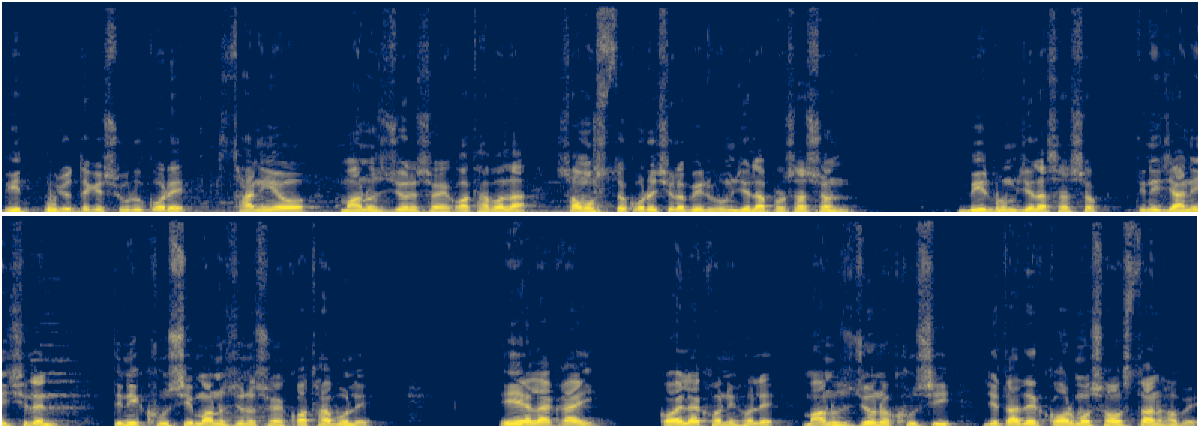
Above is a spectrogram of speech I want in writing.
ভিত পুজো থেকে শুরু করে স্থানীয় মানুষজনের সঙ্গে কথা বলা সমস্ত করেছিল বীরভূম জেলা প্রশাসন। বীরভূম জেলাশাসক তিনি জানিয়েছিলেন তিনি খুশি মানুষজনের সঙ্গে কথা বলে এই এলাকায় কয়লা খনি হলে মানুষজনও খুশি যে তাদের কর্মসংস্থান হবে।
